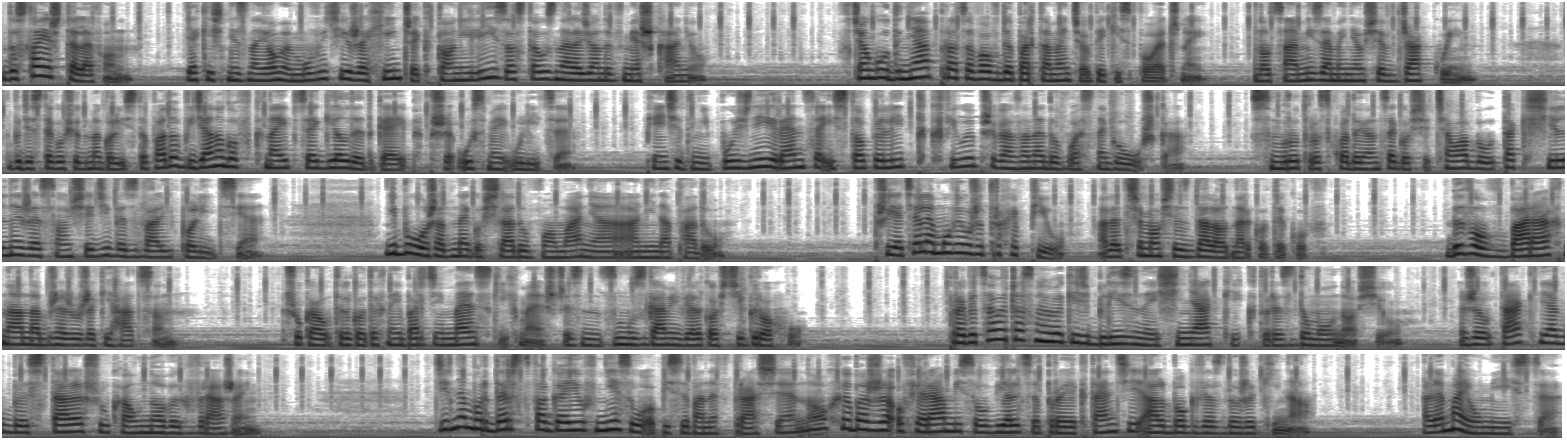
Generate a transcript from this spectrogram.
Dostajesz telefon. Jakiś nieznajomy mówi ci, że Chińczyk Tony Lee został znaleziony w mieszkaniu. W ciągu dnia pracował w Departamencie Opieki Społecznej. Nocami zamieniał się w drag queen. 27 listopada widziano go w knajpce Gilded Gape przy 8 ulicy. Pięć dni później ręce i stopy Lee tkwiły przywiązane do własnego łóżka. Smród rozkładającego się ciała był tak silny, że sąsiedzi wezwali policję. Nie było żadnego śladu włamania ani napadu. Przyjaciele mówią, że trochę pił, ale trzymał się z dala od narkotyków. Bywał w barach na nabrzeżu rzeki Hudson. Szukał tylko tych najbardziej męskich mężczyzn z mózgami wielkości grochu. Prawie cały czas miał jakieś blizny i siniaki, które z dumą nosił. Żył tak, jakby stale szukał nowych wrażeń. Dziwne morderstwa gejów nie są opisywane w prasie, no chyba że ofiarami są wielcy projektanci albo gwiazdorzy kina. Ale mają miejsce.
